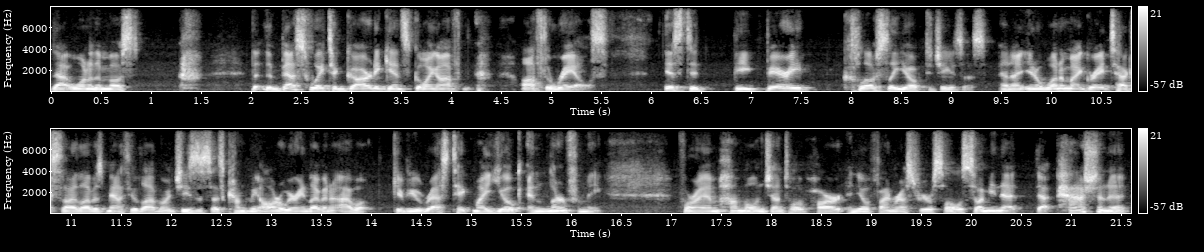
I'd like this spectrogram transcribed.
that one of the most the, the best way to guard against going off off the rails is to be very closely yoked to Jesus. And I, you know, one of my great texts that I love is Matthew 11, when Jesus says, "Come to me, all are weary and living, and I will give you rest. Take my yoke and learn from me, for I am humble and gentle of heart, and you'll find rest for your souls." So, I mean, that that passionate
